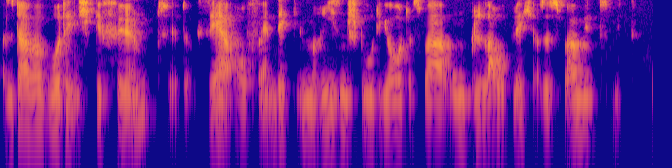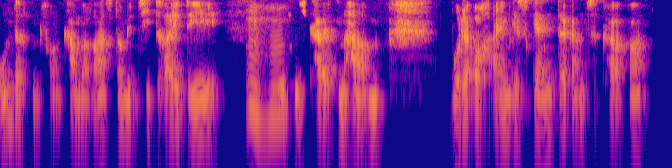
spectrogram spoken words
Also da wurde ich gefilmt, sehr aufwendig im Riesenstudio. Das war unglaublich. Also es war mit, mit Hunderten von Kameras, damit sie 3D-Möglichkeiten mhm. haben. Wurde auch eingescannt, der ganze Körper.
